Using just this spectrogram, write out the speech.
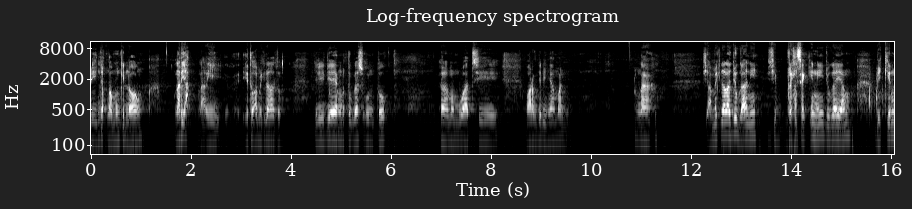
Diinjak nggak mungkin dong. Lari ah lari. Itu amigdala tuh. Jadi dia yang bertugas untuk uh, membuat si orang jadi nyaman. Nah si amigdala juga nih si brengsek ini juga yang bikin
